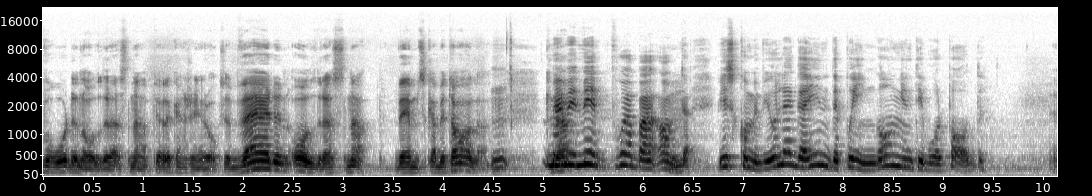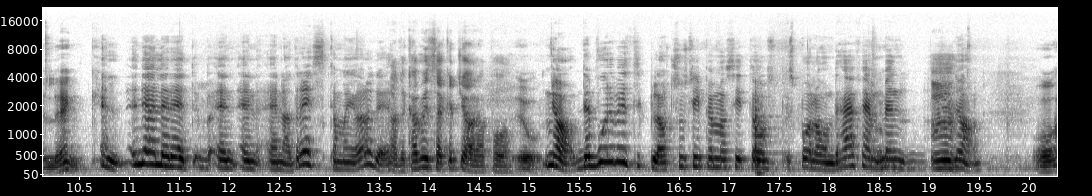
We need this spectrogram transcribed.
vården åldras snabbt. Ja det kanske gör också. Världen åldras snabbt. Vem ska betala? Mm. Men, men, men får jag bara avbryta. Mm. Visst kommer vi att lägga in det på ingången till vår podd? En länk. En- Eller ett, en, en, en adress, kan man göra det? Ja, det kan vi säkert göra på... Jo. Ja, det vore väl klart så slipper man sitta och spåna om det här fem, men Mm. ja. Och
